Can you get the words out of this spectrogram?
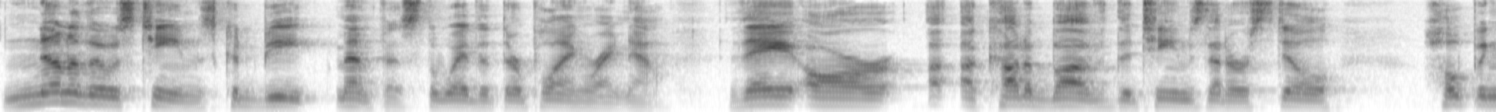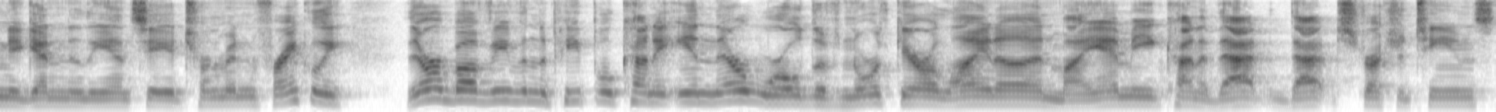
none of those teams could beat Memphis the way that they're playing right now. They are a cut above the teams that are still hoping to get into the NCAA tournament. And frankly, they're above even the people kind of in their world of North Carolina and Miami, kind of that that stretch of teams.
